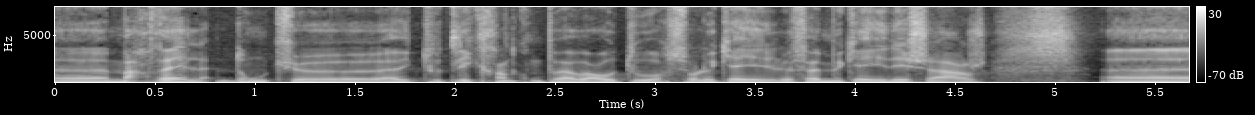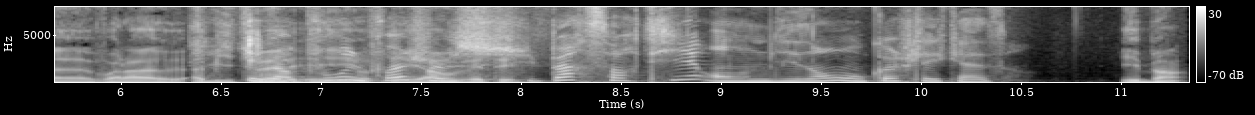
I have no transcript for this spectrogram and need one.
Marvel, donc avec toutes les craintes qu'on peut avoir autour sur le, cahier, le fameux cahier des charges, voilà, Et habituel ben pour et, une fois, et je regretter. suis pas ressortie en me disant on coche les cases. Et ben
